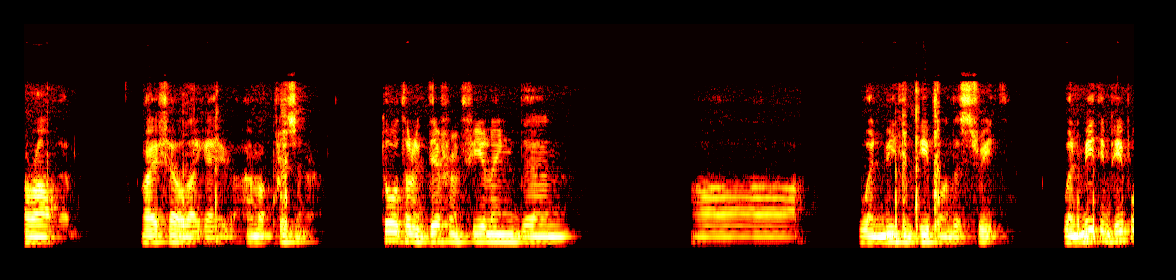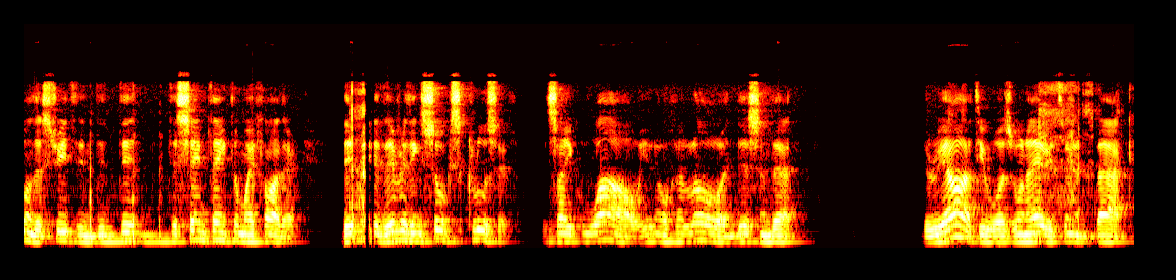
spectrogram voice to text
around them. I felt like I, I'm a prisoner. Totally different feeling than uh, when meeting people on the street. When meeting people on the street, they did the same thing to my father. They made everything so exclusive. It's like, wow, you know, hello, and this and that. The reality was when I returned back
